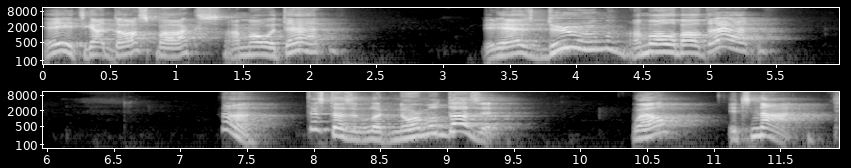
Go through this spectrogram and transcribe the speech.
Hey, it's got DOSBox. I'm all with that. It has Doom. I'm all about that. Huh. This doesn't look normal, does it? Well, it's not.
